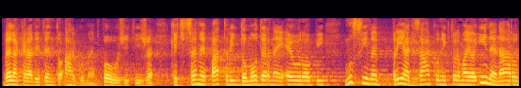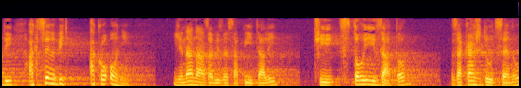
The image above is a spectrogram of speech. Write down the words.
Veľakrát je tento argument použitý, že keď chceme patriť do modernej Európy, musíme prijať zákony, ktoré majú aj iné národy a chceme byť ako oni. Je na nás, aby sme sa pýtali, či stojí za to, za každú cenu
